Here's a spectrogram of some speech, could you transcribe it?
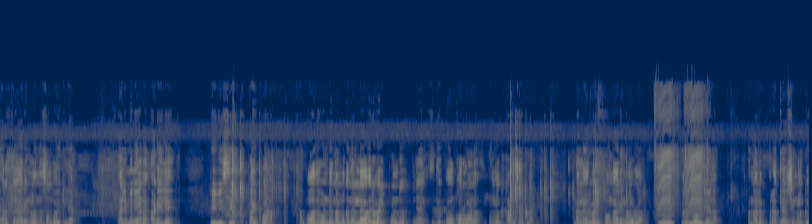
എർത്ത് കാര്യങ്ങളൊന്നും സംഭവിക്കില്ല. അലുമിനിയാണ് അടിയിൽ പി വി സി പൈപ്പാണ്. അപ്പോൾ അതുകൊണ്ട് നമ്മൾക്ക് നല്ല ഒരു വലിപ്പമുണ്ട് ഞാൻ ഇതിപ്പോൾ കുറവാണ് നിങ്ങൾക്ക് കാണിച്ചെടുക്കണം നല്ലൊരു വലിപ്പവും കാര്യങ്ങളുള്ള ഒരു തോട്ടിയാണ്. എന്നാലും ഒരു അത്യാവശ്യങ്ങൾക്ക്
